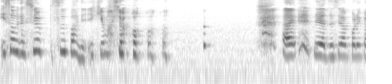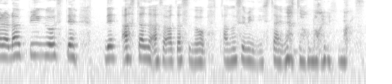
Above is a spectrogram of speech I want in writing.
急いでスーパーに行きましょう。はい。で、私はこれからラッピングをして、で、明日の朝渡すのを楽しみにしたいなと思います。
